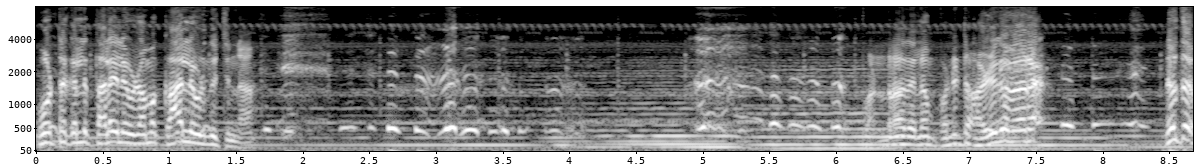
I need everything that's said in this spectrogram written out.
போட்ட கல்லு தலையில விழாம கால்ல விழுந்துச்சுன்னா? பண்றதெல்லாம் பண்ணிட்டு அழுக வேற. நிறுத்து.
